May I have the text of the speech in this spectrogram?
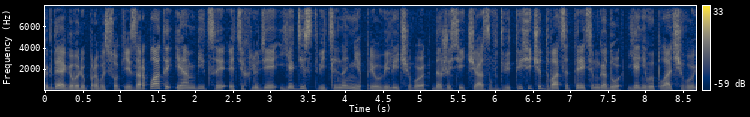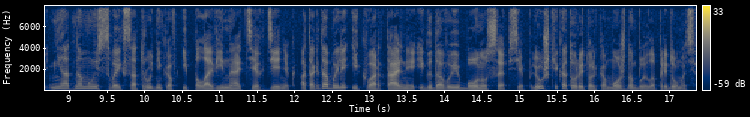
Когда я говорю про высокие зарплаты и амбиции этих людей, я действительно не преувеличиваю. Даже сейчас, в 2023 году, я не выплачиваю ни одному из своих сотрудников и половины от тех денег. А тогда были и квартальные, и годовые бонусы, все плюшки, которые только можно было придумать.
